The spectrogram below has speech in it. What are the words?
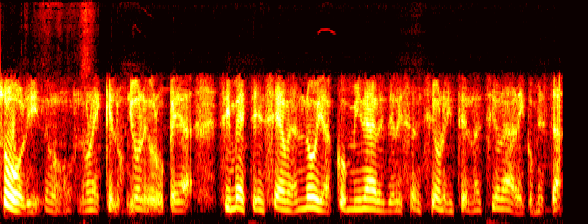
soli, no? non è che l'Unione Europea si mette insieme a noi a combinare delle sanzioni internazionali come sta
